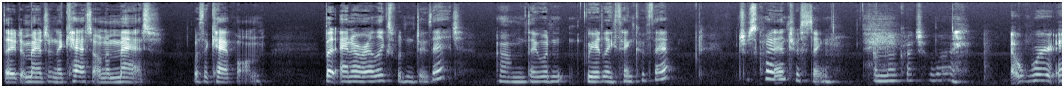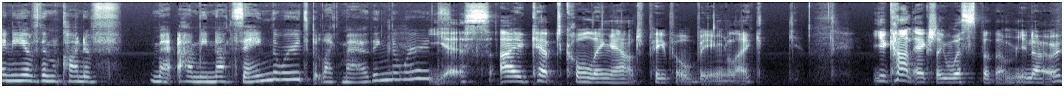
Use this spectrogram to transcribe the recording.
They'd imagine a cat on a mat with a cap on. But anauralics wouldn't do that. Um, they wouldn't really think of that, which was quite interesting. I'm not quite sure why. Were any of them kind of, I mean, not saying the words, but like mouthing the words? Yes. I kept calling out people being like, you can't actually whisper them, you know.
